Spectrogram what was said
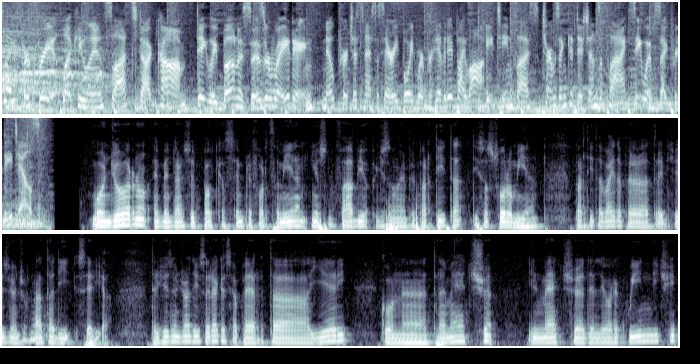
Play for free at LuckyLandSlots.com. Daily bonuses are waiting. No purchase necessary. Void where prohibited by law. 18 plus. Terms and conditions apply. See website for details. Buongiorno e bentornati sul podcast Sempre Forza Milan. Io sono Fabio e ci sono nella prepartita di Sassuolo Milan. Partita valida per la tredicesima giornata di Serie A. Tredicesima giornata di Serie A che si è aperta ieri con eh, tre match. Il match delle ore 15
